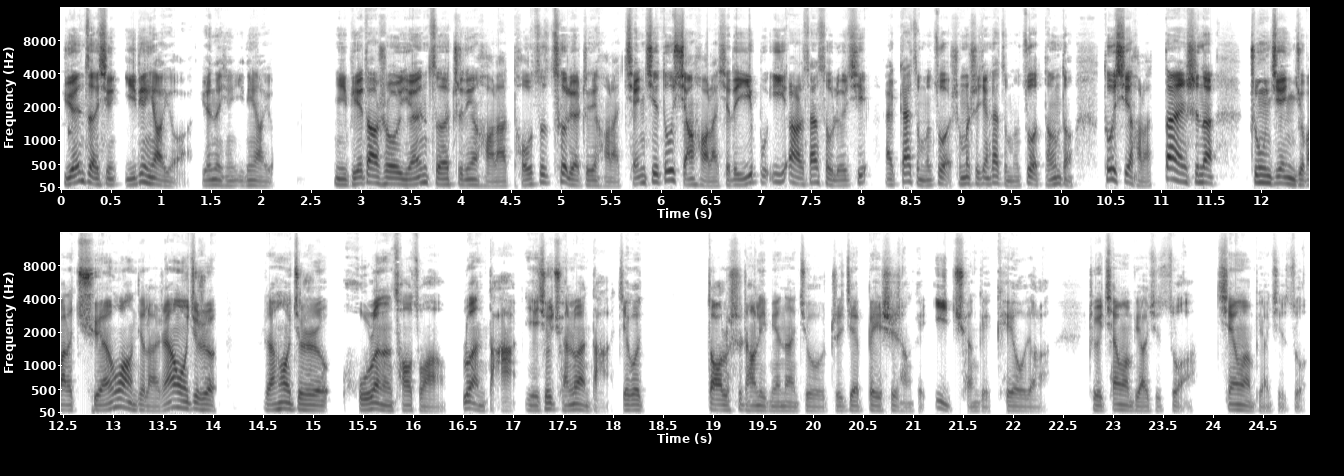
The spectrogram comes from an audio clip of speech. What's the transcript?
原则性一定要有啊，原则性一定要有，你别到时候原则制定好了，投资策略制定好了，前期都想好了，写的一步一二三四五六七，哎，该怎么做，什么时间该怎么做等等都写好了，但是呢，中间你就把它全忘掉了，然后就是，然后就是胡乱的操作啊，乱打野球全乱打，结果到了市场里面呢，就直接被市场给一拳给 KO 掉了，这个千万不要去做啊，千万不要去做，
